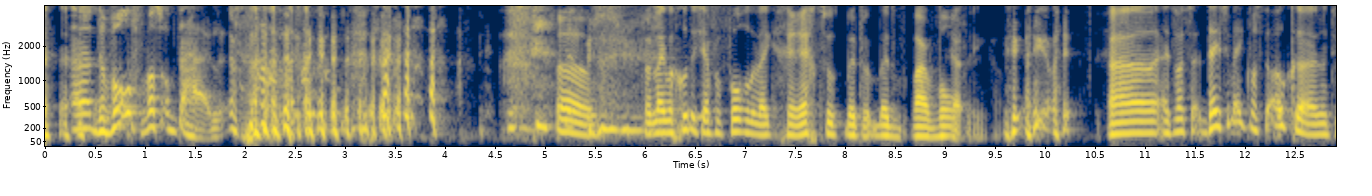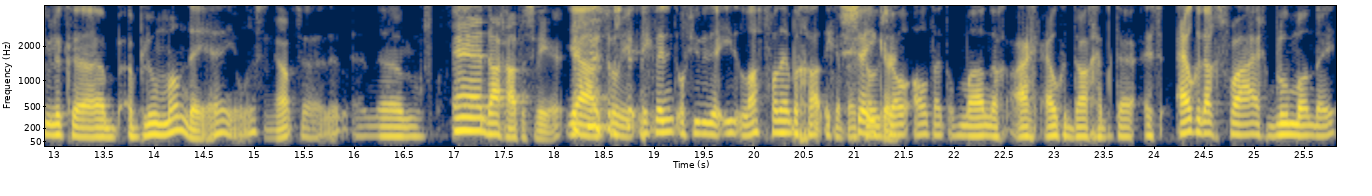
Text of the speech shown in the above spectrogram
De wolf was om te huilen. Oh. Het lijkt me goed als jij voor volgende week gerecht zoekt met, met waar wolf in kan. Eh, het was, deze week was er ook eh, natuurlijk eh, Blue Monday, hè jongens? Ja. Dus, de- en, ehm, en daar gaat de sfeer. ja, sorry. Ik weet niet of jullie er last van hebben gehad. Ik heb dat Zeker. sowieso altijd op maandag, eigenlijk elke dag heb ik daar... is- Elke dag is voor haar eigen Blue Monday.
